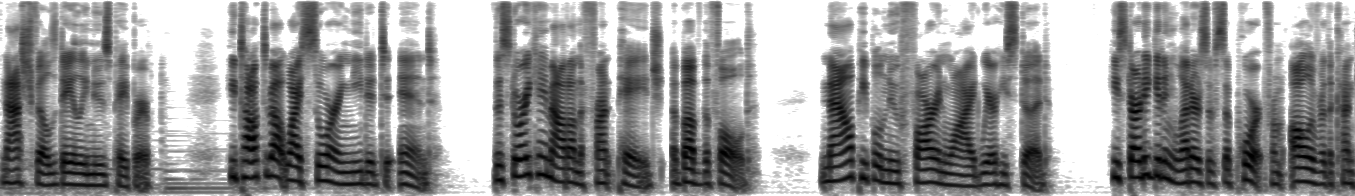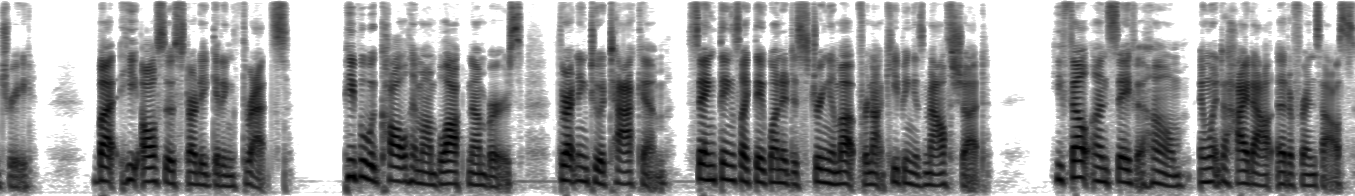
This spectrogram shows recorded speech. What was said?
Nashville's daily newspaper. He talked about why soring needed to end. The story came out on the front page, above the fold. Now people knew far and wide where he stood. He started getting letters of support from all over the country, but he also started getting threats. People would call him on block numbers, threatening to attack him, saying things like they wanted to string him up for not keeping his mouth shut. He felt unsafe at home and went to hide out at a friend's house.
